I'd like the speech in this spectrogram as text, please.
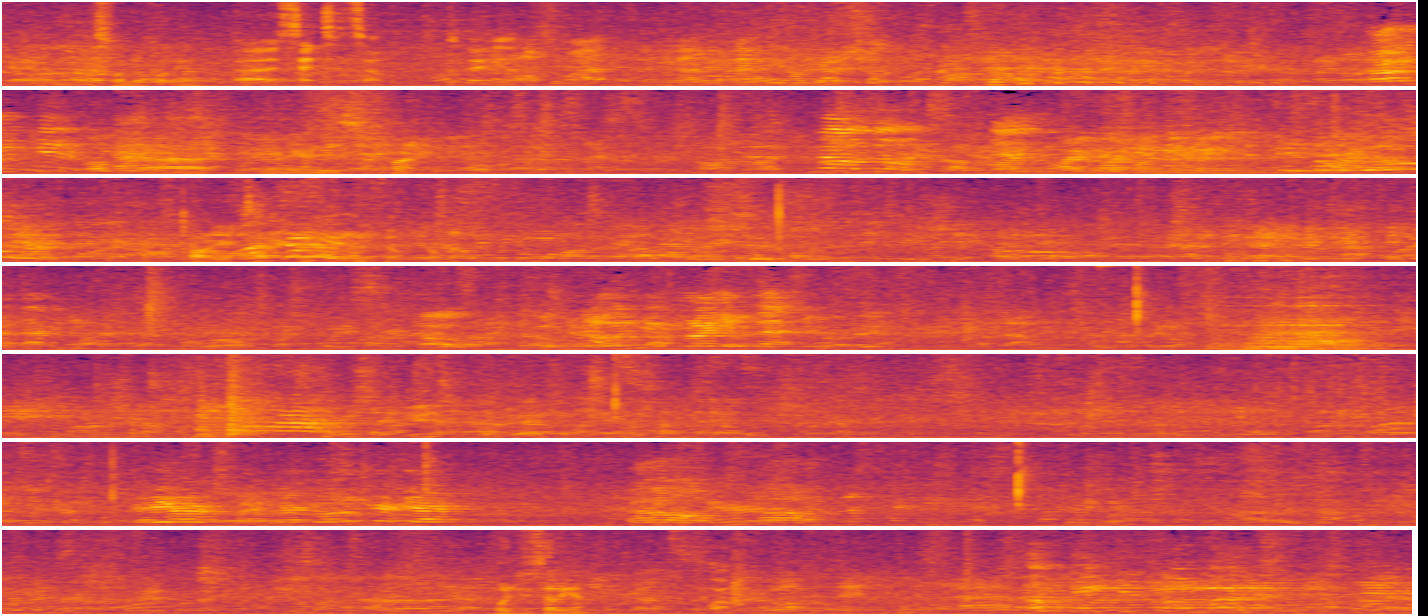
Uh, this one to put in. Uh, sets itself. Feel? That is no. Oh, your attack. Yeah. I would use when I There you are. There goes your hair. What did you say again? oh, thank you so much.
